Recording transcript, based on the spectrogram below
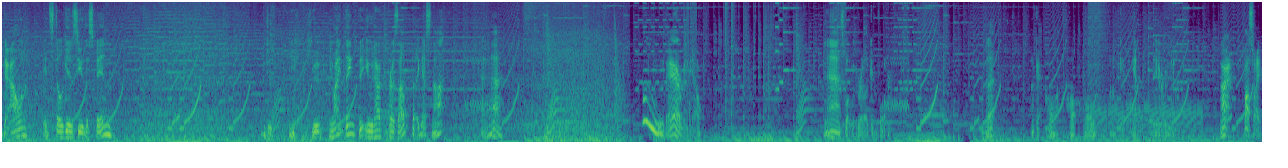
down, it still gives you the spin. Which is, you, you, might think that you would have to press up, but I guess not. Ah. There we go. That's what we were looking for. Uh, okay, hold on, hold, hold on. Okay, yeah, there we go. Alright, boss fight.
